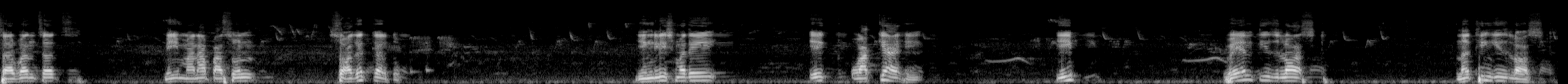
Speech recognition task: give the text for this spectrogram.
सर्वांचंच मी मनापासून स्वागत करतो. इंग्लिशमध्ये एक वाक्य आहे if wealth is lost nothing is lost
